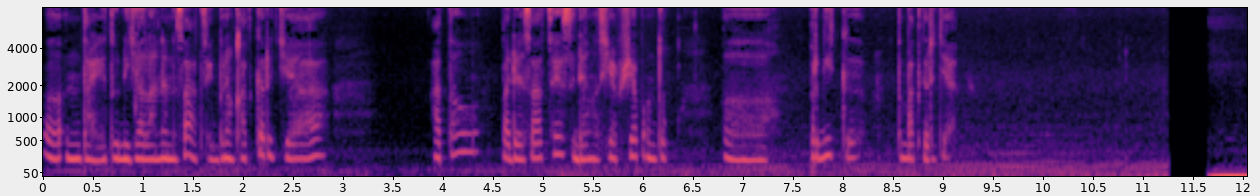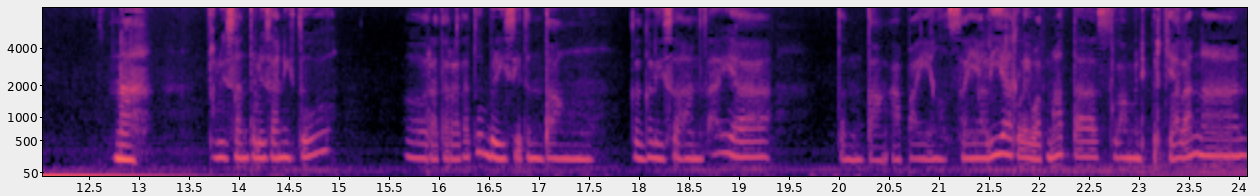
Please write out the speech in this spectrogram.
entah itu di jalanan saat saya berangkat kerja atau pada saat saya sedang siap-siap untuk uh, pergi ke tempat kerja. Nah, tulisan-tulisan itu rata rata-rata tuh berisi tentang kegelisahan saya, tentang apa yang saya lihat lewat mata selama di perjalanan,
